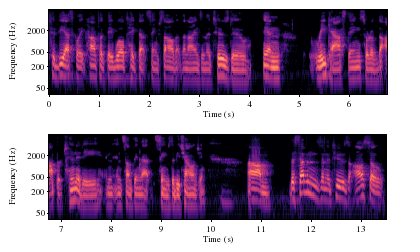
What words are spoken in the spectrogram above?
to de-escalate conflict, they will take that same style that the nines and the twos do in recasting sort of the opportunity in, in something that seems to be challenging. Um, the sevens and the twos also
